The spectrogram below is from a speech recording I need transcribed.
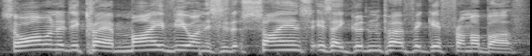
So I want to declare my view on this is that science is a good and perfect gift from above.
